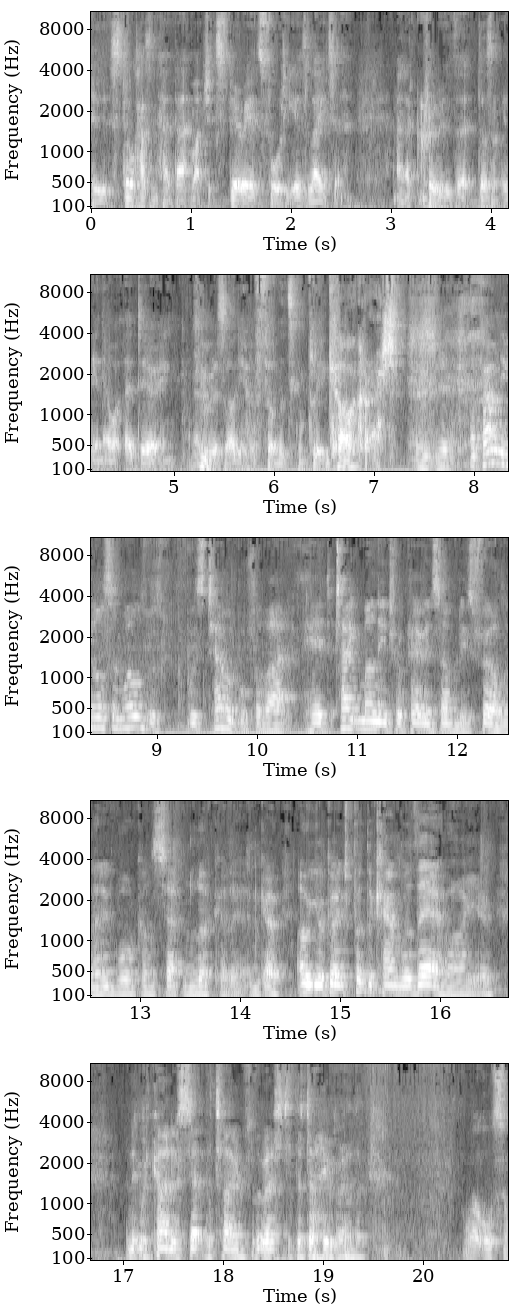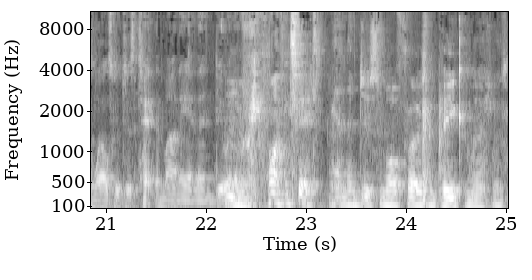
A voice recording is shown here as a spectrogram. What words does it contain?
who still hasn't had that much experience 40 years later and a crew that doesn't really know what they're doing. And as a hmm. result, you have a film that's a complete car crash. Oh, dear. Apparently, Orson Welles was, was terrible for that. He'd take money to appear in somebody's film, and then he'd walk on set and look at it and go, "Oh, you're going to put the camera there, are you?" And it would kind of set the tone for the rest of the day, rather. Well, Orson Welles would just take the money and then do hmm. whatever he wanted. And then do some more Frozen Pea commercials.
